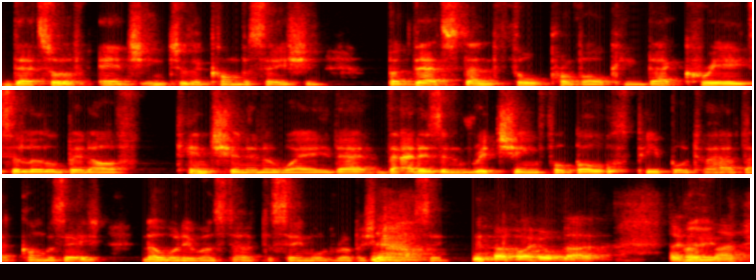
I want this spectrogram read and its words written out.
that sort of edge into the conversation. But that's then thought provoking. That creates a little bit of tension in a way that that is enriching for both people to have that conversation. Nobody wants to have the same old rubbish no, no i hope not. I hope right. not.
